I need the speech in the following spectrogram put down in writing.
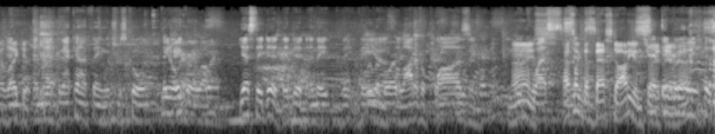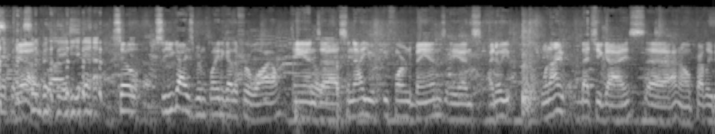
I like it. and that, that kind of thing, which was cool. They you know, paid very well. Yes, they did. They did, and they they, they uh, a lot of applause and Nice. requests. That's like the best audience right there. really huh? Sympathy, Yeah. sympathy, yeah. So, so you guys have been playing together for a while, and uh, so now you you formed a band, and I know you. When I met you guys, uh, I don't know, probably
